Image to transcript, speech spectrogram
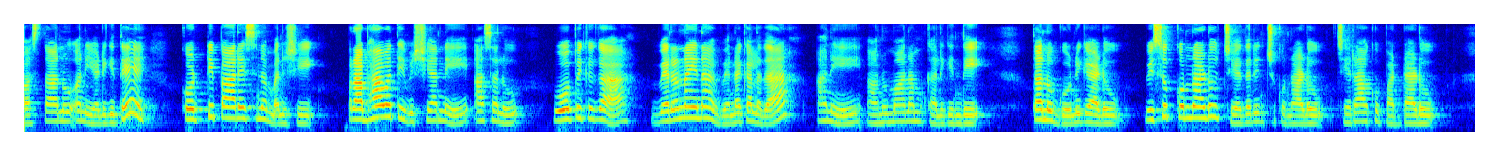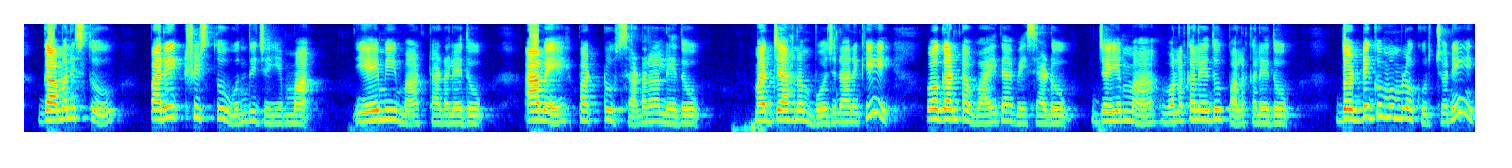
వస్తాను అని అడిగితే కొట్టిపారేసిన మనిషి ప్రభావతి విషయాన్ని అసలు ఓపికగా విననైనా వినగలదా అని అనుమానం కలిగింది. తను గొణిగాడు విసుక్కున్నాడు చేదరించుకున్నాడు చిరాకు పడ్డాడు. గమనిస్తూ పరీక్షిస్తూ ఉంది జయమ్మ. ఏమీ మాట్లాడలేదు. ఆమె పట్టు సడలలేదు. మధ్యాహ్నం భోజనానికి ఓ గంట వాయిదా వేశాడు. జయమ్మ ఉలకలేదు పలకలేదు. దొడ్డి గుమ్మంలో కూర్చొని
